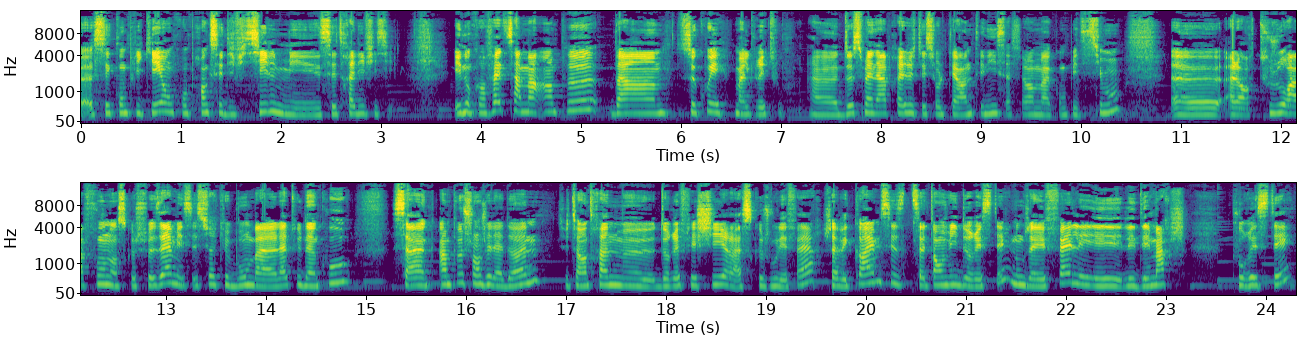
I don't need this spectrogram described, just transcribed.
Euh, c'est compliqué, on comprend que c'est difficile, mais c'est très difficile. Et donc en fait, ça m'a un peu ben secoué malgré tout. Euh, deux semaines après, j'étais sur le terrain de tennis à faire ma compétition. Euh, alors toujours à fond dans ce que je faisais, mais c'est sûr que bon bah là tout d'un coup, ça a un peu changé la donne. J'étais en train de me de réfléchir à ce que je voulais faire. J'avais quand même cette envie de rester, donc j'avais fait les, les démarches pour rester.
